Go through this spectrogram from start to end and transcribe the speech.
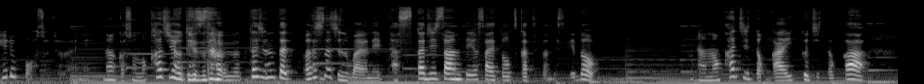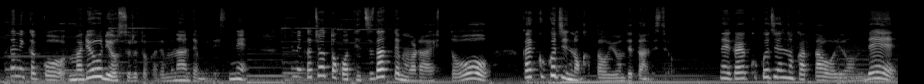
ヘルパーさんじゃないね。なんかその家事を手伝う私私たちの場合はねタスカジさんっていうサイトを使ってたんですけどあの家事とか育児とか何かこう、まあ、料理をするとかでも何でもですね何かちょっとこう手伝ってもらう人を外国人の方を呼んでたんですよ。で外国人の方を呼んで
